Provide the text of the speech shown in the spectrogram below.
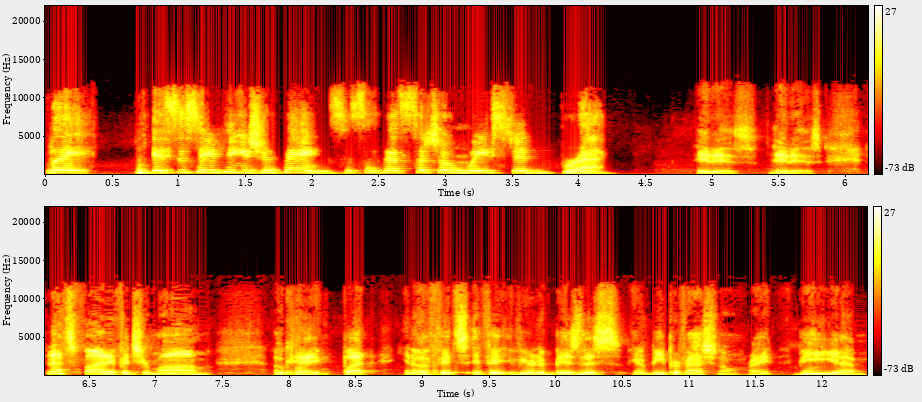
Like it's the same thing as your thanks. It's like that's such a wasted breath. It is. It is. And that's fine if it's your mom. Okay. But you know, if it's if, it, if you're in a business, you know, be professional, right? Be um,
